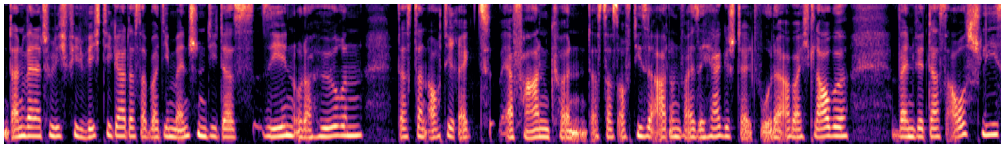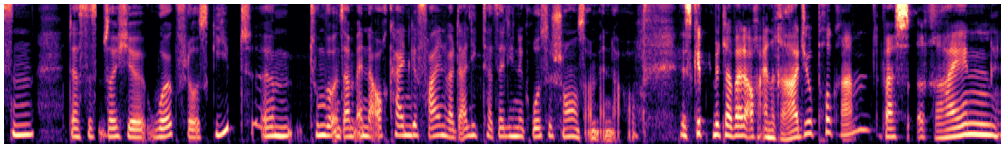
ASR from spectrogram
Und dann wäre natürlich viel wichtiger, dass aber die Menschen, die das sehen oder hören, das dann auch direkt erfahren können, dass das auf diese Art und Weise hergestellt wurde. Aber ich glaube, wenn wir das ausschließen, dass es solche Workflows gibt, ähm, tun wir uns am Ende auch keinen Gefallen, weil da liegt tatsächlich eine große Chance am Ende auch. Es gibt mittlerweile auch ein Radioprogramm, was rein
